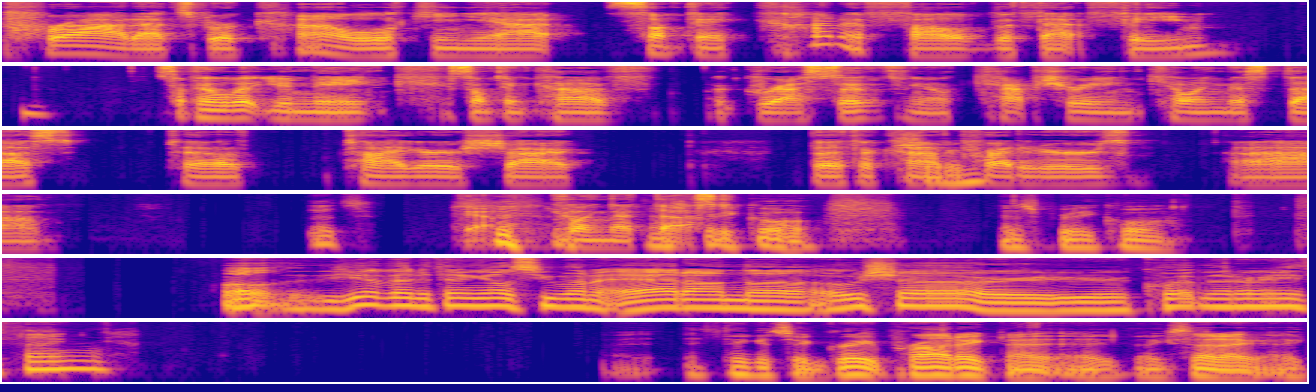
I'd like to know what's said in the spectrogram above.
products. We're kind of looking at something that kind of followed with that theme, something a little unique, something kind of aggressive, you know, capturing, killing this dust. So tiger, shark, both are kind sure. of predators. Uh, that's yeah, killing that that's dust. Pretty cool. That's pretty cool. Well, do you have anything else you want to add on the OSHA or your equipment or anything? I think it's a great product. I, I like I said, I,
